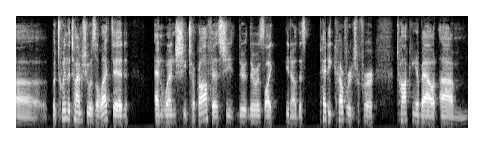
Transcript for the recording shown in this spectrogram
uh, between the time she was elected and when she took office, she there, there was like you know this petty coverage of her talking about um,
